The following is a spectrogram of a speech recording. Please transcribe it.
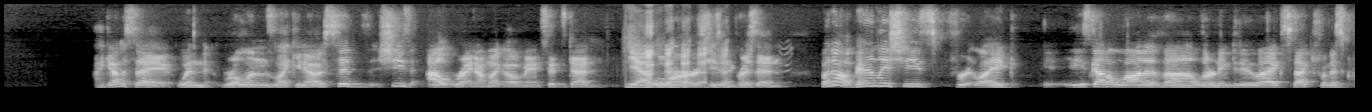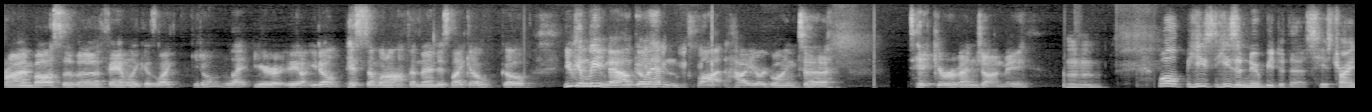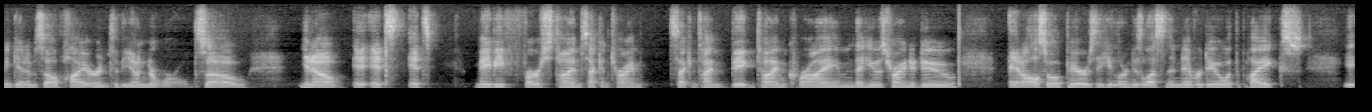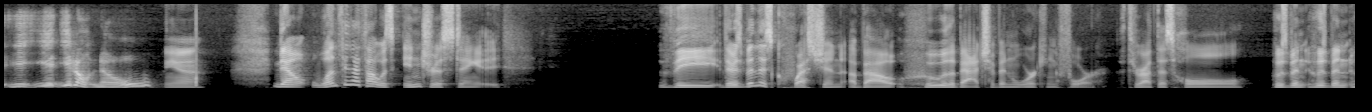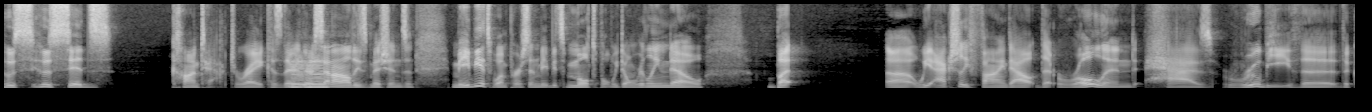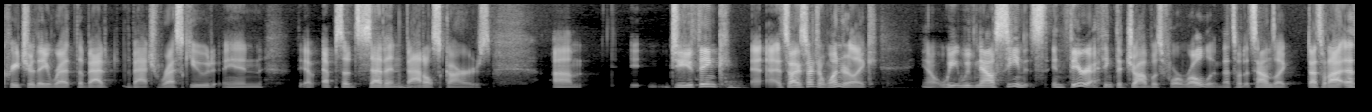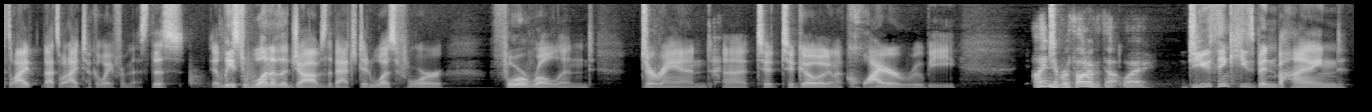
I gotta say, when Roland's like, you know, Cid's she's out right now, I'm like, oh man, Cid's dead. Yeah. Or she's in prison. But no, apparently she's for like he's got a lot of uh, learning to do. I expect from his crime boss of a family, because like you don't let your you know you don't piss someone off and then just like oh go you can leave now. Go ahead and plot how you're going to take your revenge on me. hmm Well, he's he's a newbie to this. He's trying to get himself higher into the underworld. So, you know, it, it's it's maybe first time, second time, second time, big time crime that he was trying to do. It also appears that he learned his lesson to never deal with the Pikes. You, you, you don't know. Yeah. Now, one thing I thought was interesting the there's been this question about who the batch have been working for throughout this whole who's been who's been who's who's Cid's contact, right? Because they're they're Mhm. sent on all these missions and maybe it's one person, maybe it's multiple. We don't really know. But uh, we actually find out that Roland has Ruby, the the creature they re- the, bat- the batch rescued in episode seven, Battle Scars. Um, do you think? So I start to wonder, like, you know, we we've now seen it's in theory. I think the job was for Roland. That's what it sounds like. That's what I. That's why. That's what I took away from this. This at least one of the jobs the batch did was for for Roland Durand uh, to to go and acquire Ruby. I never thought of it that way. Do you think he's been behind?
